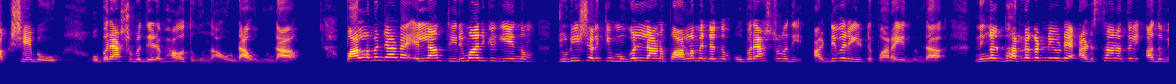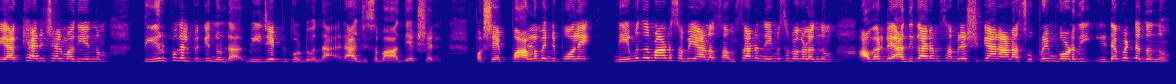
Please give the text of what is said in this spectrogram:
ആക്ഷേപവും ഉപരാഷ്ട്രപതിയുടെ ഭാഗത്തു നിന്ന് ഉണ്ടാവുന്നുണ്ട്. പാർലമെന്റാണ് എല്ലാം തീരുമാനിക്കുകയെന്നും ജുഡീഷ്യറിക്ക് മുകളിലാണ് പാർലമെന്റ് എന്നും ഉപരാഷ്ട്രപതി അടിവരയിട്ട് പറയുന്നുണ്ട്. നിങ്ങൾ ഭരണഘടനയുടെ അടിസ്ഥാനത്തിൽ അത് വ്യാഖ്യാനിച്ചാൽ മതിയെന്നും തീർപ്പ് കൽപ്പിക്കുന്നുണ്ട് ബി ജെ പി കൊണ്ടുവന്ന രാജ്യസഭാ അധ്യക്ഷൻ. പക്ഷേ പാർലമെന്റ് പോലെ നിയമനിർമ്മാണ സഭയാണ് സംസ്ഥാന നിയമസഭകളെന്നും അവരുടെ അധികാരം സംരക്ഷിക്കാനാണ് സുപ്രീം കോടതി ഇടപെട്ടതെന്നും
